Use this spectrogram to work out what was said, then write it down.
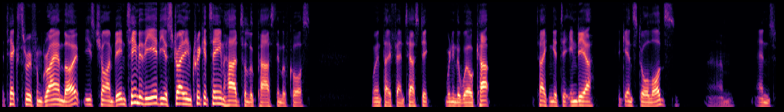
A text through from Graham, though. He's chimed in. Team of the year, the Australian cricket team. Hard to look past them, of course. Weren't they fantastic? Winning the World Cup, taking it to India against all odds. Um, and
